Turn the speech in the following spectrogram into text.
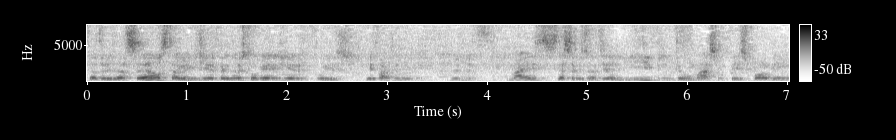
Sem autorização, você está ganhando dinheiro, eu falei, não estou ganhando dinheiro por isso. Ele faz, tudo bem. Beleza. Mas dessa vez é uma trilha livre, então o máximo que eles podem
